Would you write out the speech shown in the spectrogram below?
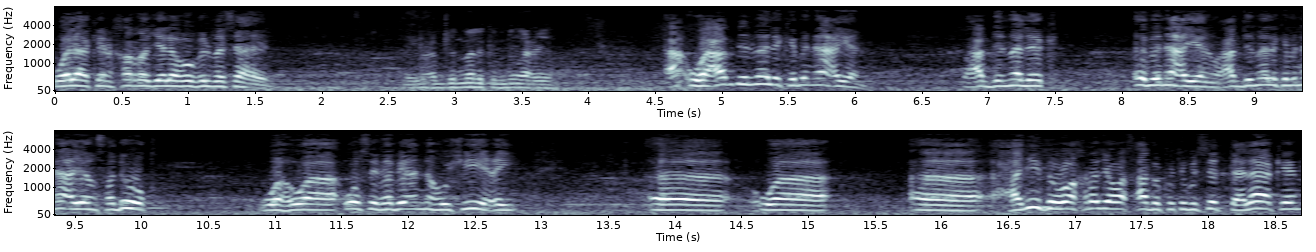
ولكن خرج له في المسائل. عبد الملك بن أعين. وعبد الملك بن أعين. وعبد الملك بن أعين. وعبد الملك بن أعين صدوق وهو وصف بأنه شيعي آه وحديثه آه أخرجه أصحاب الكتب الستة لكن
